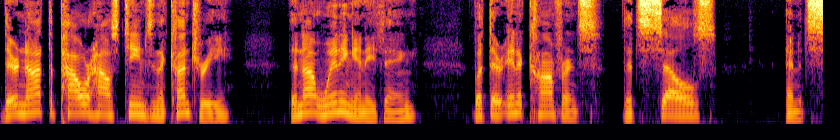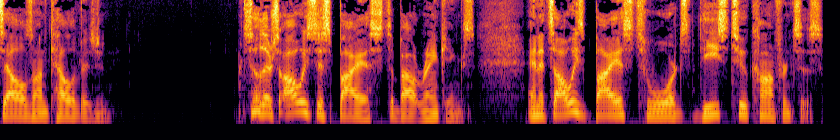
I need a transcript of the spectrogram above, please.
they're not the powerhouse teams in the country. They're not winning anything, but they're in a conference that sells and it sells on television. So there's always this bias about rankings, and it's always biased towards these two conferences.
